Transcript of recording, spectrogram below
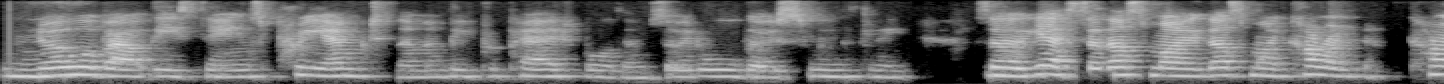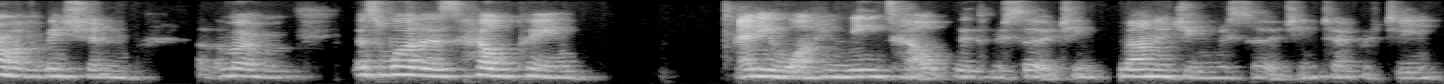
know about these things, preempt them and be prepared for them so it all goes smoothly. So mm. yes, yeah, so that's my that's my current current mission at the moment, as well as helping anyone who needs help with researching, managing research integrity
